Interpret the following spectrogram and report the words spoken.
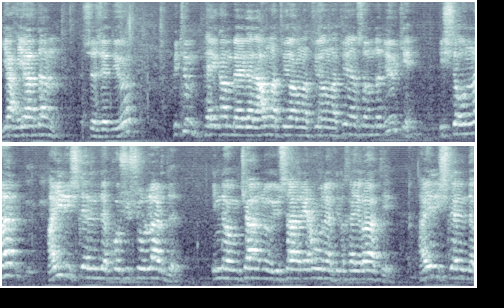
Yahya'dan söz ediyor. Bütün peygamberler anlatıyor, anlatıyor, anlatıyor. En sonunda diyor ki işte onlar hayır işlerinde koşuşurlardı. İnnehum kanu yusari'une fil hayrati. Hayır işlerinde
